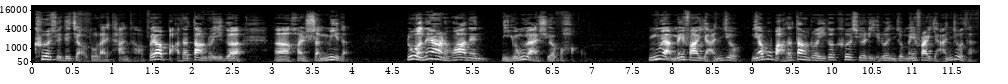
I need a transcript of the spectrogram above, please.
科学的角度来探讨，不要把它当做一个呃很神秘的。如果那样的话呢，你永远学不好，永远没法研究。你要不把它当做一个科学理论，你就没法研究它。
